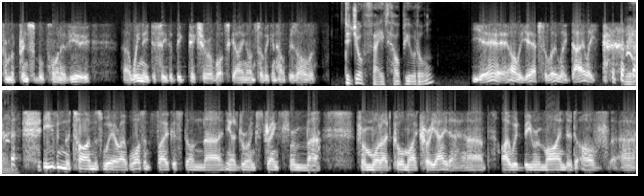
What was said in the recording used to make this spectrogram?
from a principal point of view, uh, we need to see the big picture of what's going on so we can help resolve it. Did your faith help you at all? Yeah, oh yeah, absolutely, daily. Really? Even the times where I wasn't focused on, uh, you know, drawing strength from uh, from what I'd call my creator, uh, I would be reminded of, uh,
